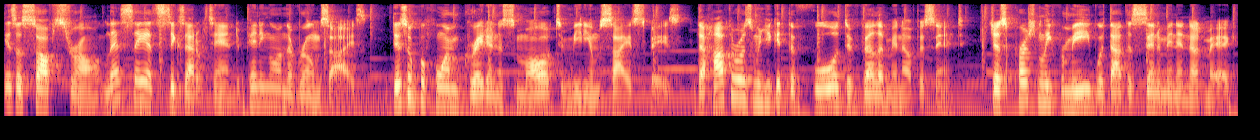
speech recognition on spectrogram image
is a soft strong, let's say a 6 out of 10, depending on the room size. This will perform great in a small to medium sized space. The hot throw is when you get the full development of the scent. Just personally for me, without the cinnamon and nutmeg.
